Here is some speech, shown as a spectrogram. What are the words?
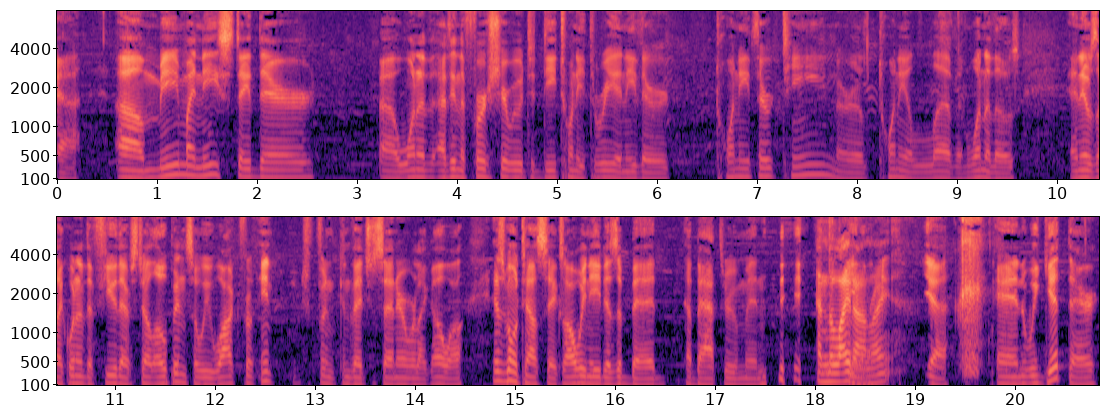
Yeah. Um, me and my niece stayed there. Uh, one of the, I think the first year we went to D twenty three in either twenty thirteen or 2011, one of those, and it was like one of the few that were still open. So we walked from in, from convention center. We're like, oh well, it's Motel Six. All we need is a bed, a bathroom, and And the light on, right? yeah. And we get there,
